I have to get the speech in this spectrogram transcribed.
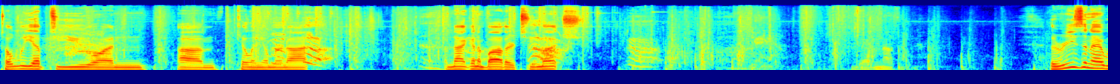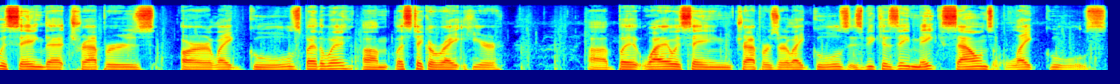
Totally up to you on um, killing them or not. I'm not going to bother too much. Got nothing. The reason I was saying that trappers are like ghouls, by the way, um, let's take a right here. Uh, but why I was saying trappers are like ghouls is because they make sounds like ghouls.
